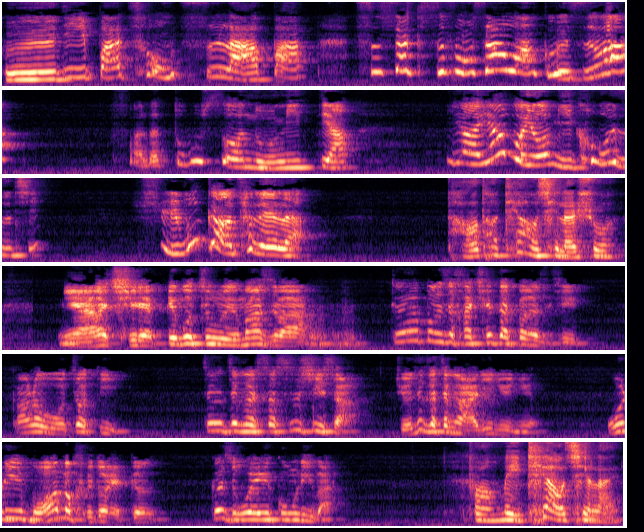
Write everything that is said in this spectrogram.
寒地把冲吹喇叭，吹萨克斯风双簧管是伐？发了多少糯米嗲，样样勿要面孔个事体，全部讲出来了。淘淘跳起来说娘个起来逼我做流氓是伐？根本是瞎七搭八个事体。讲了下作点，真正的石狮先生就是搿只外地女人，我连毛也没看到一根，搿是我还有功力伐？：“方妹跳起来，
